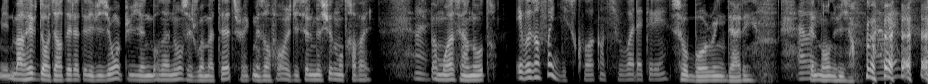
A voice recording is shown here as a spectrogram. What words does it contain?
il m'arrive de regarder la télévision et puis il y a une bande-annonce et je vois ma tête, je suis avec mes enfants et je dis c'est le monsieur de mon travail. Ouais. C'est pas moi, c'est un autre. Et vos enfants, ils disent quoi quand ils vous voient à la télé? So boring, daddy. Ah c'est ouais. tellement ennuyant. Ah ouais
